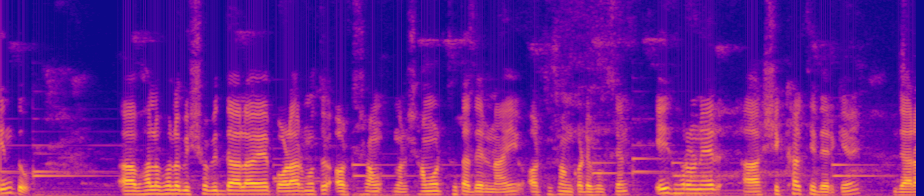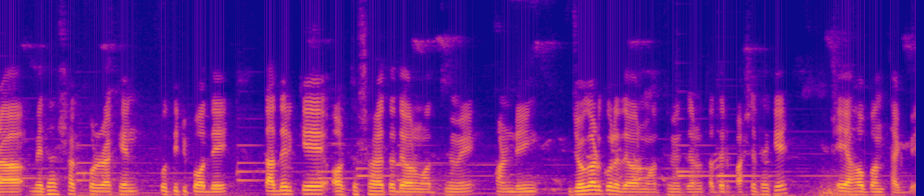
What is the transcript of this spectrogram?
কিন্তু ভালো ভালো বিশ্ববিদ্যালয়ে পড়ার মতো অর্থ মানে সামর্থ্য তাদের নাই, অর্থ সংকটে ভুগছেন। এই ধরনের শিক্ষার্থীদেরকে যারা মেধা স্বাক্ষর রাখেন প্রতিটি পদে, তাদেরকে অর্থ সহায়তা দেওয়ার মাধ্যমে ফান্ডিং জোগাড় করে দেওয়ার মাধ্যমে যেন তাদের পাশে থেকে এই আহ্বান থাকবে।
